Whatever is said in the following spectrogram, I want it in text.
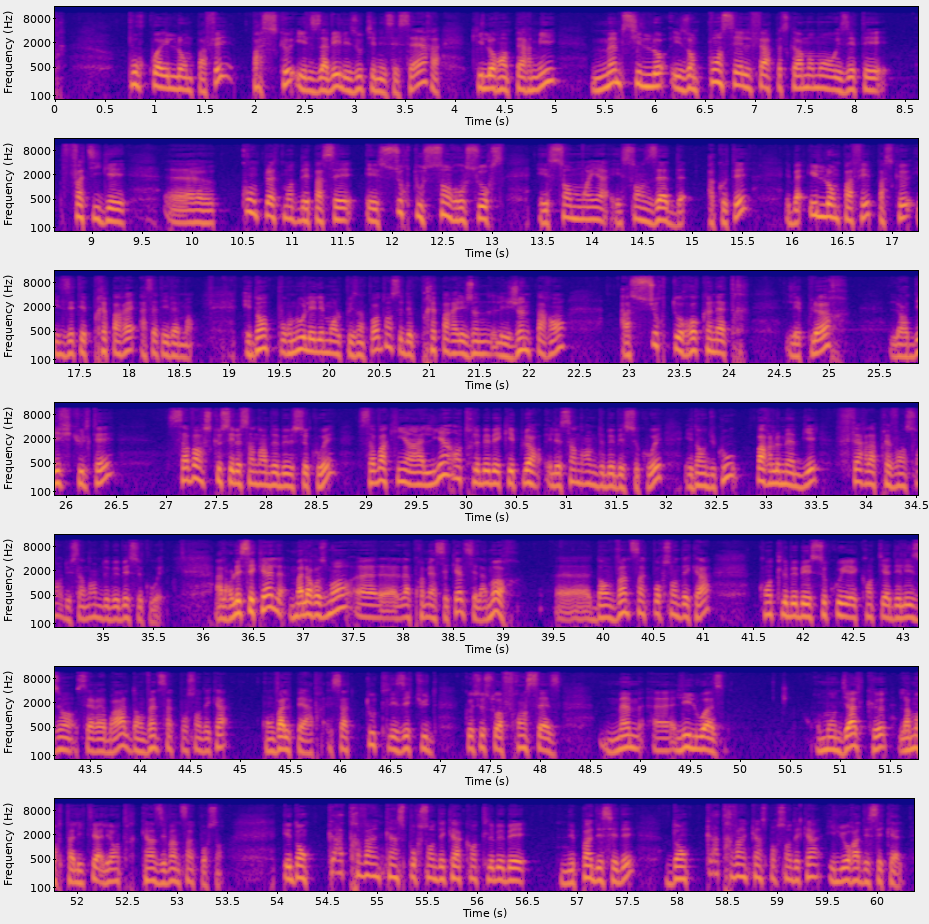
Pourquoi ils ne l'ont pas fait? Parce qu'ils avaient les outils nécessaires qui leur ont permis, même s'ils ont pensé le faire, parce qu'à un moment où ils étaient fatigués, euh, complètement dépassés et surtout sans ressources et sans moyens et sans aide à côté, eh bien, ils ne l'ont pas fait parce qu'ils étaient préparés à cet événement. Et donc, pour nous, l'élément le plus important, c'est de préparer les jeunes, les jeunes parents à surtout reconnaître les pleurs, leurs difficultés, savoir ce que c'est le syndrome de bébé secoué, savoir qu'il y a un lien entre le bébé qui pleure et le syndrome de bébé secoué, et donc du coup, par le même biais, faire la prévention du syndrome de bébé secoué. Alors les séquelles, malheureusement, euh, la première séquelle, c'est la mort. Euh, dans 25% des cas, quand le bébé est secoué et quand il y a des lésions cérébrales, dans 25% des cas, on va le perdre. Et ça, toutes les études, que ce soit françaises, même euh, lilloises, au mondial, que la mortalité, elle est entre 15 et 25%. Et dans 95% des cas, quand le bébé n'est pas décédé, dans 95% des cas, il y aura des séquelles.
